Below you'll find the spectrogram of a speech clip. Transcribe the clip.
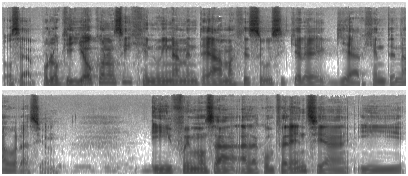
o sea, por lo que yo conocí, genuinamente ama a Jesús y quiere guiar gente en adoración. Y fuimos a, a la conferencia y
